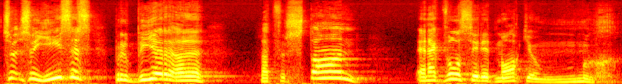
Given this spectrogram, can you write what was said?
So so Jesus probeer hulle laat verstaan en ek wil sê dit maak jou moeg.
